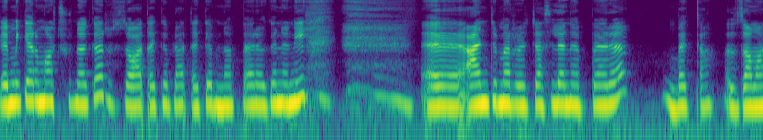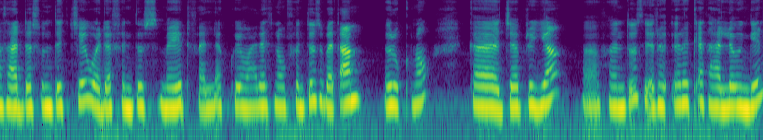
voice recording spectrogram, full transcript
የሚገርማችሁ ነገር እዛው አጠገብ ላጠገብ ነበረ። ግን እኔ አንድ መረጃ ስለነበረ በቃ እዛ ማሳደሱን ትቼ ወደ ፍንቱስ መሄድ ፈለግኩኝ ማለት ነው። ፍንቱስ በጣም ሩቅ ነው ከጀብርያ ፍንቱስ ርቀት አለው። ግን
